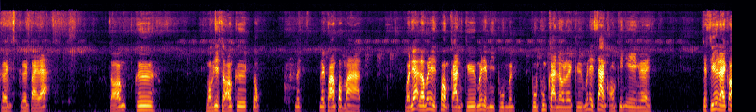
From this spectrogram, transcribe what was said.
เกินเกินไปแล้ว สองคือห่วงที่สองคือตกในในความประมาท วันนี้เราไม่ได้ป้องกันคือไม่ได้มีภูมิภูมิคุ้มกันเราเลย คือไม่ได้สร้างของกินเองเลย จะซื้ออะไรก็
